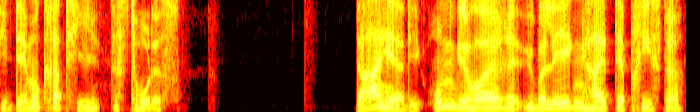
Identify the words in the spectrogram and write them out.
die Demokratie des Todes. Daher die ungeheure Überlegenheit der Priester,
